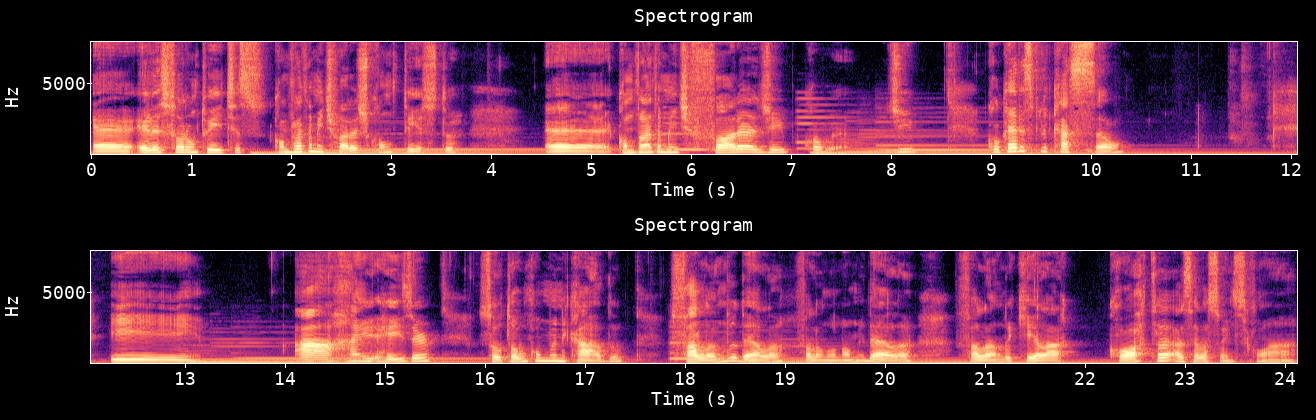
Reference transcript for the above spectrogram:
É, eles foram tweets completamente fora de contexto, é, completamente fora de, de qualquer explicação. E a Razer soltou um comunicado falando dela, falando o nome dela, falando que ela corta as relações com a,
